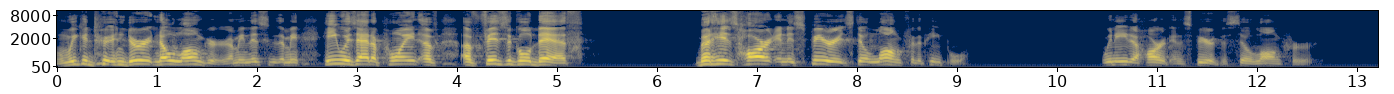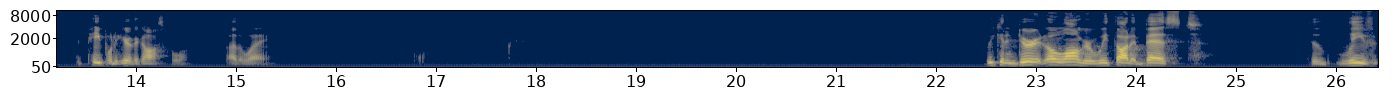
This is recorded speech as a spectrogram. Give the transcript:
when we could endure it no longer. I mean, this, I mean, he was at a point of, of physical death, but his heart and his spirit still long for the people. We need a heart and a spirit that still long for the people to hear the gospel, by the way. We could endure it no longer. We thought it best to leave,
